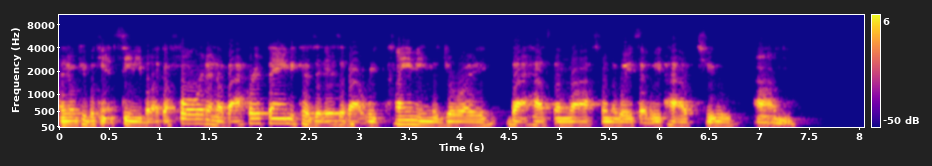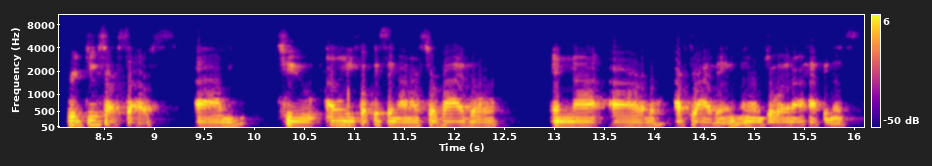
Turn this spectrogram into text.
I know people can't see me, but like a forward and a backward thing, because it is about reclaiming the joy that has been lost from the ways that we've had to um, reduce ourselves um, to only focusing on our survival and not our, our thriving and our joy and our happiness.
